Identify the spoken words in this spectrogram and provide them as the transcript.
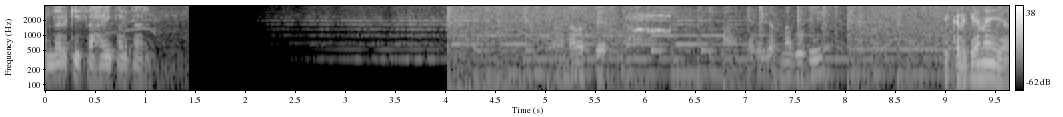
అందరికీ సహాయపడతారు. నమస్తే. గోపి? ఇక్కడికేనా అయ్యా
